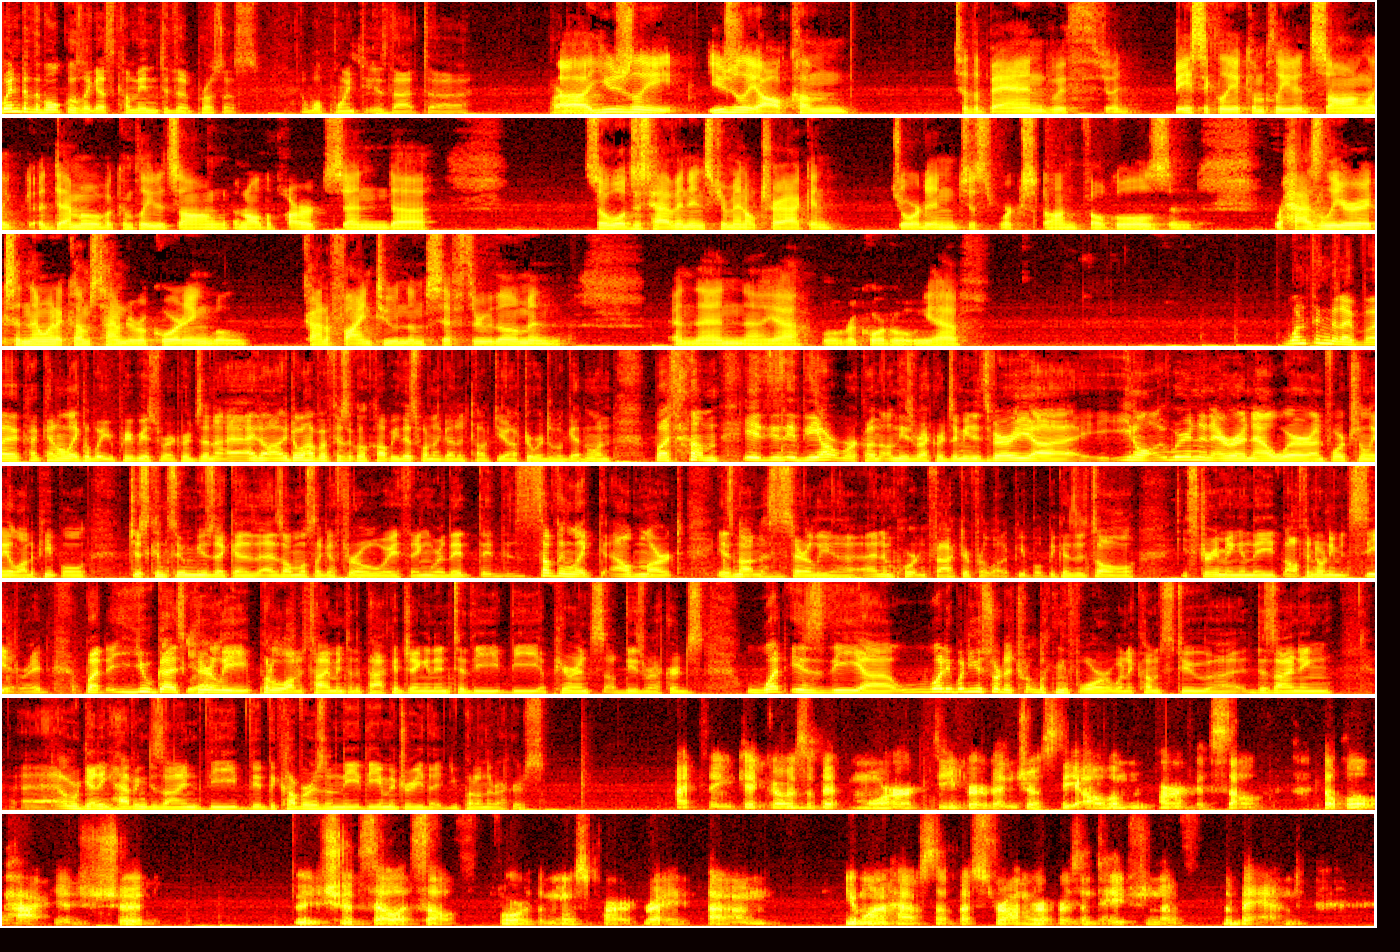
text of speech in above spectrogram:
when do the vocals, I guess, come into the process? At what point is that uh, part? Uh, usually, usually I'll come to the band with a, basically a completed song, like a demo of a completed song and all the parts, and uh, so we'll just have an instrumental track, and Jordan just works on vocals and has lyrics, and then when it comes time to recording, we'll kind of fine tune them, sift through them, and and then uh, yeah, we'll record what we have. One thing that I've I kind of like about your previous records, and I, I don't I don't have a physical copy of this one. I got to talk to you afterwards about getting one. But um, is, is the artwork on, on these records? I mean, it's very uh, you know, we're in an era now where unfortunately a lot of people just consume music as, as almost like a throwaway thing, where they, they something like album art is not necessarily a, an important factor for a lot of people because it's all streaming and they often don't even see it, right? But you guys Yeah. clearly put a lot of time into the packaging and into the the appearance of these records. What is the uh, what what are you sort of tr- looking for when it comes to uh, designing uh, or getting having designed the, the the covers and the the imagery that you put on the records? I think it goes a bit more deeper than just the album art itself. The whole package should should sell itself for the most part, right? Um, you want to have some, a strong representation of the band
